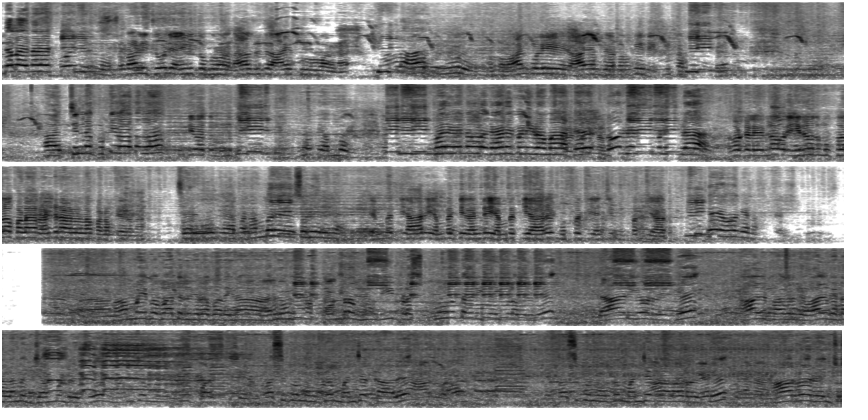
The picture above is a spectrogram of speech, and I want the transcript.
இதெல்லாம் என்ன ரேட் போயிட்டு நாலு ஜோடி ஐநூத்தம்பது ரூபா நாலு இருக்கு ஆயிரத்தி நூறுவாங்கண்ணா நாலு ஆயிரத்தி நூறு. நம்ம வான்கோழி ஆயிரத்தி இரநூறுக்கு இது ஐம்பது ஆ, சின்ன குட்டி வாத்தெல்லாம்? குட்டி வாத்து நூற்றி ஐம்பது இந்த மாதிரி வேணும் உங்களை கான்டெக்ட் பண்ணிக்கலாமா? டோர் டெலிவரி பண்ணிக்கலாம். ஹோட்டல் இருந்தால் ஒரு இருபது முப்பது ரூபா பண்ணலாம். ரெண்டு நாள்லாம் பண்ண முடியாதுண்ணா. சரி ஓகே அப்போ நம்பரு சொல்லிடுங்க எண்பத்தி ஆறு எண்பத்தி ரெண்டு எண்பத்தி ஆறு முப்பத்தி அஞ்சு முப்பத்தி ஆறு. சரி ஓகேண்ணா நம்ம இப்போ பார்த்துட்டு இருக்கிற பார்த்தீங்கன்னா அருமையான கொன்ற பூதி ப்ளஸ் கூத்தாடி டைப்பில் வருது. தாடியோடு இருக்கு. ஆள் பார்க்குறதுக்கு வால் கட்ட எல்லாமே ஜம்முன்னு இருக்கு. மஞ்சள் மூக்கு பசு பசுப்பு மூக்கு மஞ்சக்கால். பசுப்பு மூக்கு மஞ்சக்காலோடு இருக்கு. ஆறு ரூபா ரேஞ்ச்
